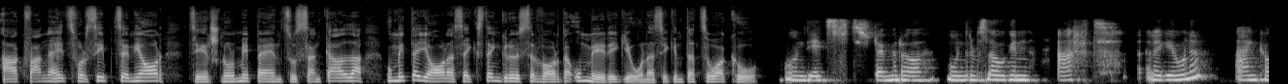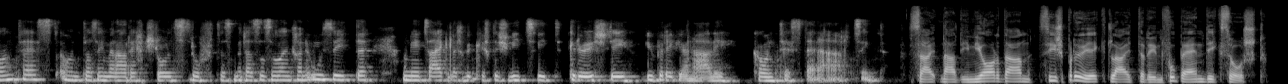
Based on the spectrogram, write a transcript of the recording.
Angefangen hat es vor 17 Jahren, zuerst nur mit Bands aus St. Gallen und mit den Jahren es dann grösser geworden und mehr Regionen sind dazugekommen. Und jetzt stehen wir da unter dem Slogan «Acht Regionen» ein Contest und da sind wir auch recht stolz darauf, dass wir das so ausweiten können und jetzt eigentlich wirklich der schweizweit grösste überregionale Contest der Art sind sagt Nadine Jordan. Sie ist Projektleiterin von Bandix Ost.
